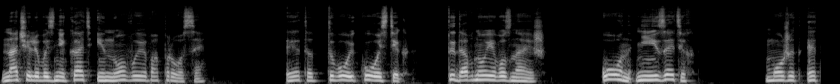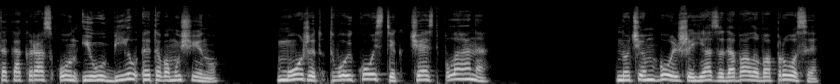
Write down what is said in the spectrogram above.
начали возникать и новые вопросы. «Этот твой Костик, ты давно его знаешь. Он не из этих. Может, это как раз он и убил этого мужчину? Может, твой Костик — часть плана?» Но чем больше я задавала вопросы,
